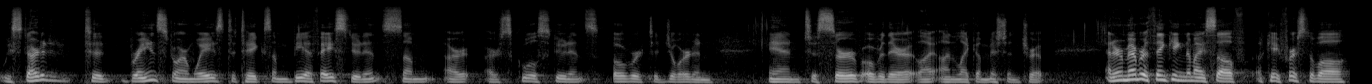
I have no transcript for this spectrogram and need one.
we started to brainstorm ways to take some BFA students, some our, our school students, over to Jordan and to serve over there on like a mission trip. And I remember thinking to myself, okay, first of all,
